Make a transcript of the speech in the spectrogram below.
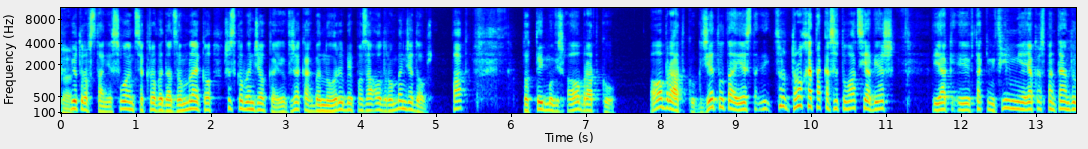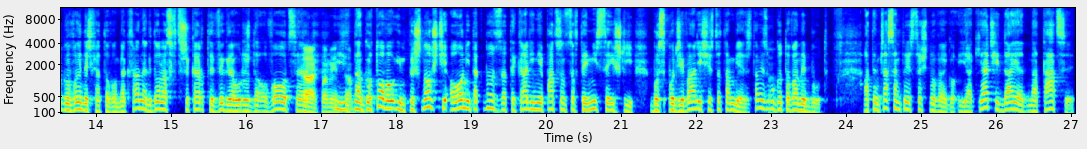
Tak. Jutro wstanie słońce, krowy dadzą mleko, wszystko będzie ok. W rzekach będą ryby, poza Odrą będzie dobrze. Tak? To ty mówisz, o bratku, o bratku, gdzie tutaj jest? Tro- Trochę taka sytuacja, wiesz, jak y, w takim filmie, jak rozpętałem II wojnę światową, jak Franek Dolas w trzy karty wygrał różne owoce Tak, i nagotował im pyszności, a oni tak noc zatykali, nie patrząc co w tej misce i szli, bo spodziewali się, co tam jest. Tam jest ugotowany but. A tymczasem to jest coś nowego. I jak ja ci daję na tacy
